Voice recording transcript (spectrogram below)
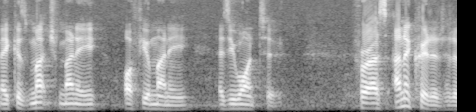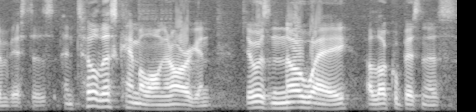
Make as much money off your money as you want to. For us unaccredited investors, until this came along in Oregon, there was no way a local business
